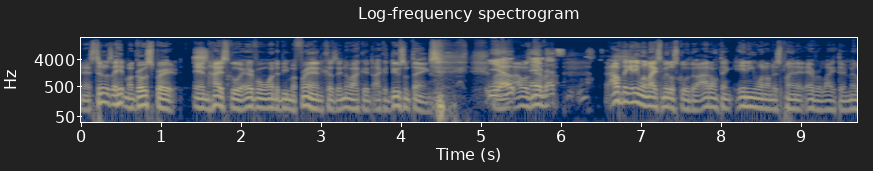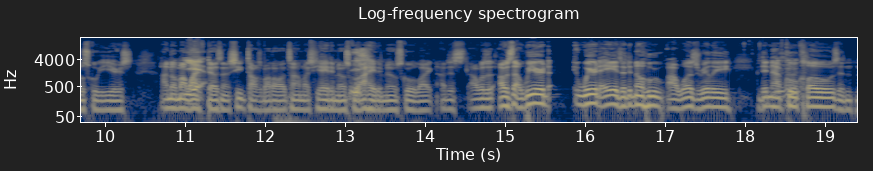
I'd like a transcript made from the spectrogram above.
And as soon as I hit my growth spurt in high school, everyone wanted to be my friend because they knew I could I could do some things. Yeah, I, I was never. that's- I don't think anyone likes middle school though. I don't think anyone on this planet ever liked their middle school years. I know my wife doesn't. She talks about it all the time. Like she hated middle school. I hated middle school. Like I just I was I was that weird weird age. I didn't know who I was really. I didn't have cool Mm-hmm. clothes, and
